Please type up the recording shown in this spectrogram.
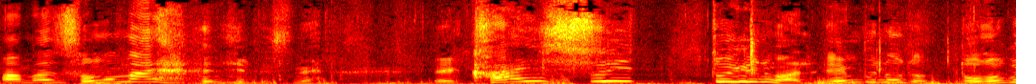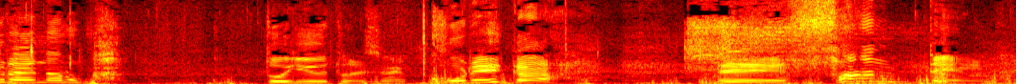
あまずその前にですね、え海水というのは塩分濃度どのぐらいなのか？というとですねこれが、え、3.5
